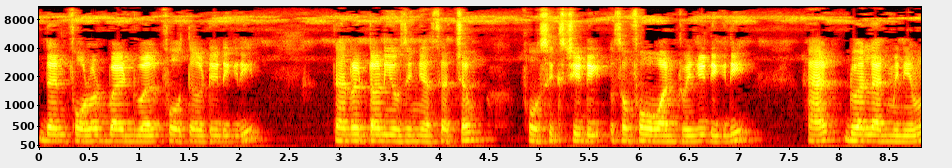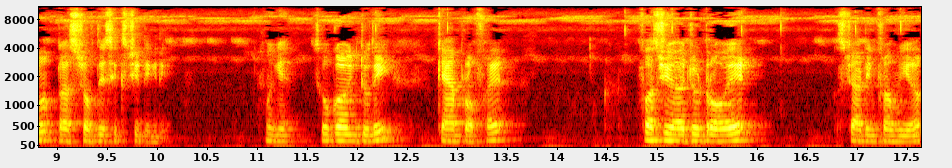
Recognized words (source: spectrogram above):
then followed by dwell for 30 degree then return using SHM for 60 degree so for 120 degree and dwell at minimum rest of the 60 degree okay? So going to the cam profile. First you have to draw a starting from here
